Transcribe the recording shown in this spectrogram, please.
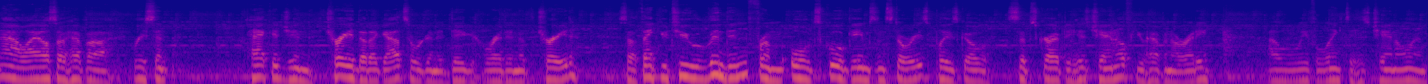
Now I also have a recent package and trade that I got, so we're gonna dig right into the trade. So thank you to Lyndon from Old School Games and Stories. Please go subscribe to his channel if you haven't already. I will leave a link to his channel and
